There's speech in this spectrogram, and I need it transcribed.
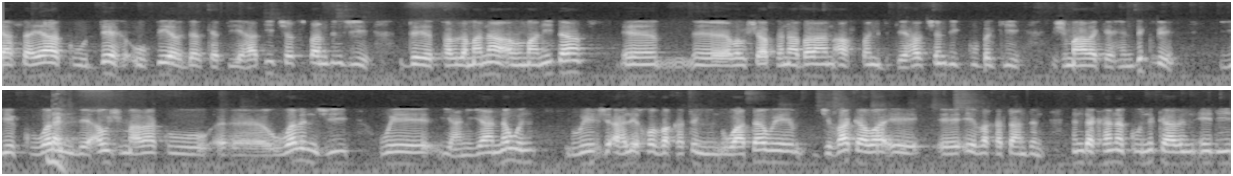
یاسایاک و دێ و پێر دەرکەتی هاتی چەسپاندنجی پەرلەمانە ئەلمانیدا روشا پنابران ئاستەنگ بکێ هەرچەندی کوبەکی ژمارەکە هندک بێ یەک وەرن لێ ئەو ژماراک و وەرنجی وێ یعنی یا نەون وێژ ئەهلێ خۆ ڤقەتن واتە وێ جڤاکەوە ئێ ڤقەتاندن هەندێک هەنەک و نکارن ئێدی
